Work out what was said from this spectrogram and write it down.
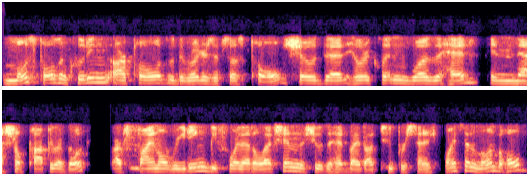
most polls, including our poll with the Reuters Ipsos poll, showed that Hillary Clinton was ahead in the national popular vote. Our final reading before that election, she was ahead by about two percentage points. And lo and behold,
